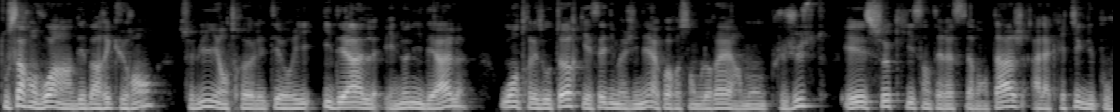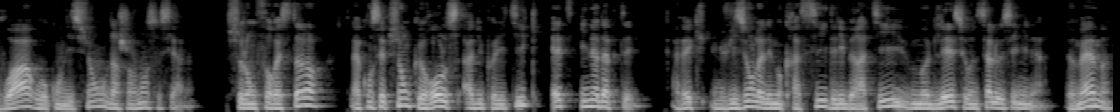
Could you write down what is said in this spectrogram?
Tout ça renvoie à un débat récurrent, celui entre les théories idéales et non idéales, ou entre les auteurs qui essaient d'imaginer à quoi ressemblerait un monde plus juste, et ceux qui s'intéressent davantage à la critique du pouvoir ou aux conditions d'un changement social. Selon Forrester, la conception que Rawls a du politique est inadaptée avec une vision de la démocratie délibérative modelée sur une salle de séminaire. De même,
